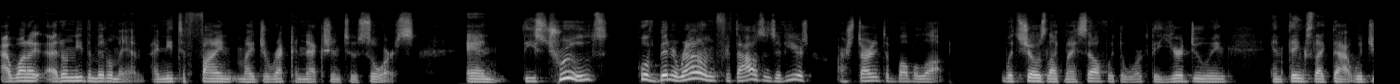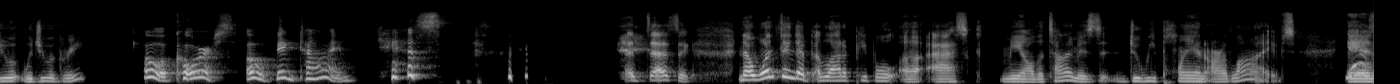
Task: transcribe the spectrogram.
I want to, I don't need the middleman. I need to find my direct connection to source. And these truths, who have been around for thousands of years, are starting to bubble up with shows like myself, with the work that you're doing and things like that. Would you would you agree? Oh, of course. Oh, big time. Yes. Fantastic. Now, one thing that a lot of people uh, ask me all the time is, do we plan our lives? Yes.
